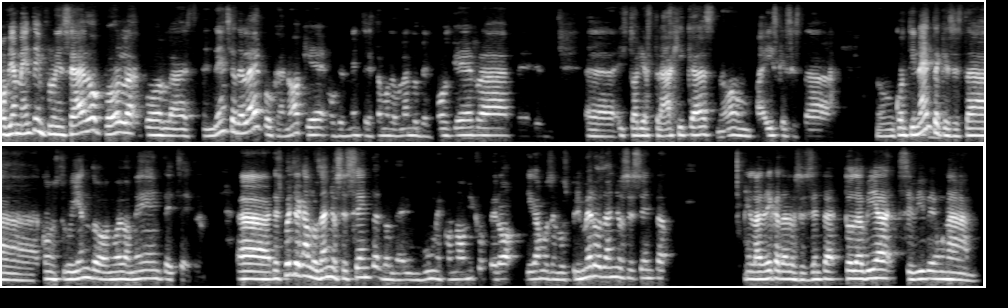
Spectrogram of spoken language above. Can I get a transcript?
obviamente influenciado por la, por las tendencias de la época, ¿no? Que obviamente estamos hablando del posguerra, eh, historias trágicas, ¿no? Un país que se está, un continente que se está construyendo nuevamente, etc. Uh, después llegan los años 60, donde hay un boom económico, pero digamos en los primeros años 60, en la década de los 60, todavía se vive una,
